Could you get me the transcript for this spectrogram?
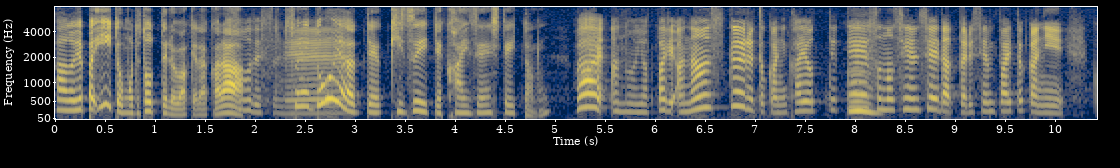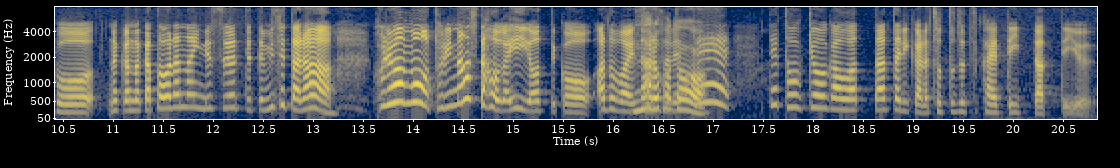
あのやっぱりいいと思って撮ってるわけだからそうですね。それどうやって気づいて改善していったの？はあのやっぱりアナウンススクールとかに通ってて、うん、その先生だったり先輩とかにこうなかなか通らないんですって言って見せたら、うん、これはもう取り直した方がいいよってこうアドバイスされてで東京が終わったあたりからちょっとずつ変えていったっていう。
